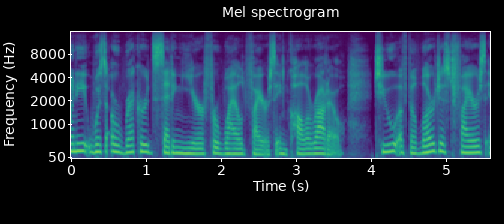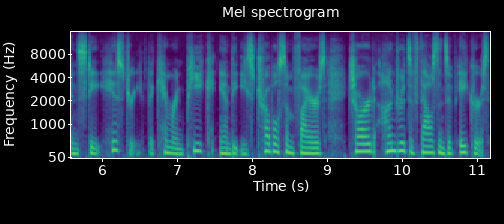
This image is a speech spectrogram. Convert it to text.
2020 was a record setting year for wildfires in Colorado. Two of the largest fires in state history, the Cameron Peak and the East Troublesome fires, charred hundreds of thousands of acres,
